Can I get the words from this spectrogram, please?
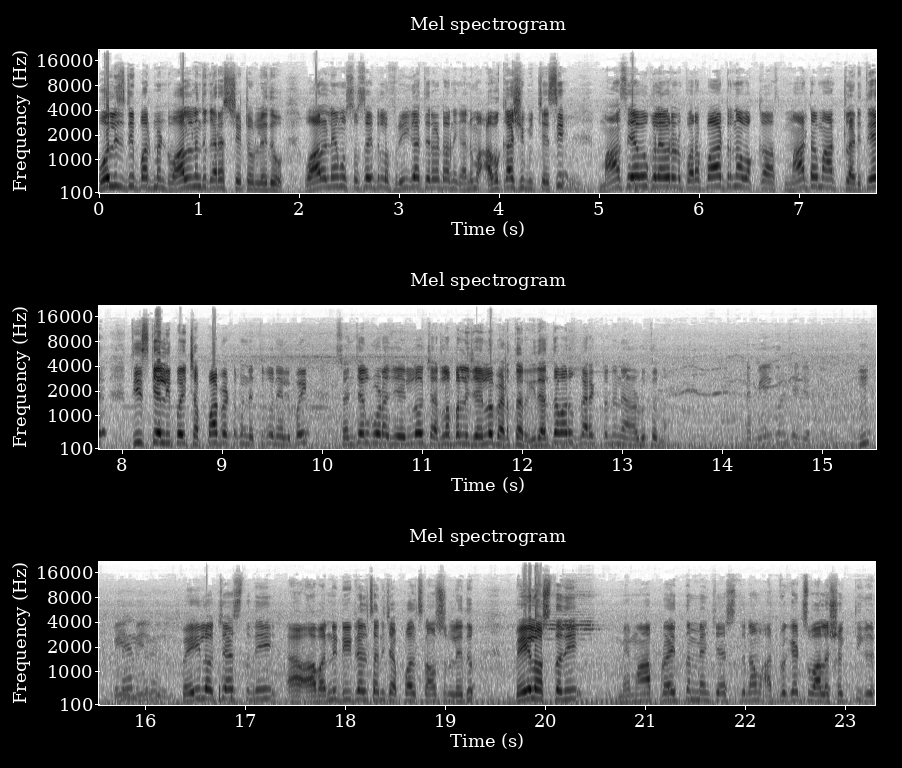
పోలీస్ డిపార్ట్మెంట్ వాళ్ళని ఎందుకు అరెస్ట్ చేయటం లేదు? వాళ్ళనేమో సొసైటీలో ఫ్రీగా తిరగడానికి అను అవకాశం ఇచ్చేసి మా సేవకులు ఎవరైనా పొరపాటున ఒక మాట మాట్లాడితే తీసుకెళ్ళిపోయి చప్పా పెట్టుకుని ఎత్తుకుని వెళ్ళిపోయి సంచల్గూడ జైల్లో చర్లపల్లి జైల్లో పెడతారు. ఇది ఎంతవరకు కరెక్ట్ అని నేను అడుగుతున్నా. బెయిల్ గురించి ఏం చెప్తారు? బెయిల్ వచ్చేస్తుంది. ఆ- అవన్నీ డీటెయిల్స్ అని చెప్పాల్సిన అవసరం లేదు. బెయిల్ వస్తుంది. మేము మా ప్రయత్నం మేము చేస్తున్నాం. అడ్వకేట్స్ వాళ్ళ శక్తి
